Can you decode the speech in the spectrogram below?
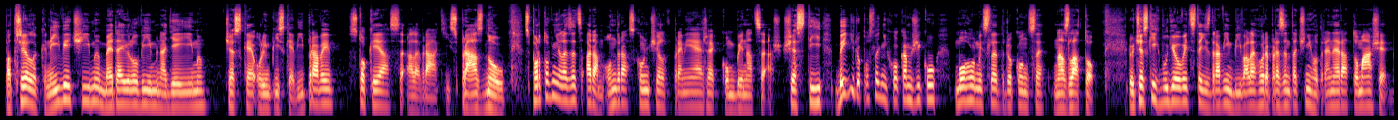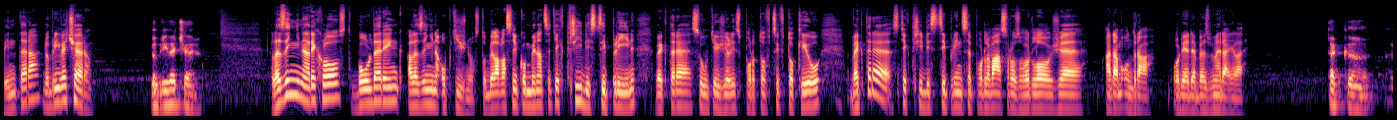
Patřil k největším medailovým nadějím české olympijské výpravy, z Tokia se ale vrátí s prázdnou. Sportovní lezec Adam Ondra skončil v premiéře kombinace až šestý, byť do posledních okamžiků mohl myslet dokonce na zlato. Do Českých Budějovic teď zdravím bývalého reprezentačního trenéra Tomáše Bintera. Dobrý večer. Dobrý večer. Lezení na rychlost, bouldering a lezení na obtížnost. To byla vlastně kombinace těch tří disciplín, ve které soutěžili sportovci v Tokiu. Ve které z těch tří disciplín se podle vás rozhodlo, že Adam Ondra odjede bez medaile? Tak eh,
